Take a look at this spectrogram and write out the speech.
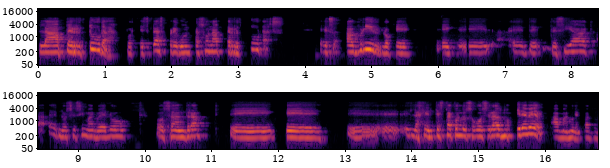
la apertura, porque es que las preguntas son aperturas, es abrir lo que eh, eh, decía, no sé si Manuel o, Sandra, que la gente está con los ojos cerrados, no quiere ver a Manuel cuando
